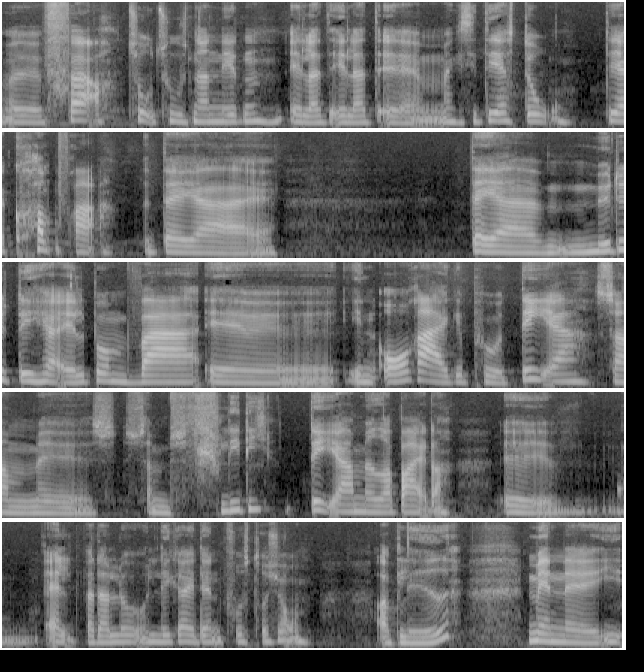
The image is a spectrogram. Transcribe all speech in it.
øh, før 2019, eller, eller øh, man kan sige, det jeg stod, det jeg kom fra, da jeg, øh, da jeg mødte det her album, var øh, en årrække på DR, som, øh, som flittig DR-medarbejder. Øh, alt, hvad der lå, ligger i den frustration og glæde, men øh, i,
